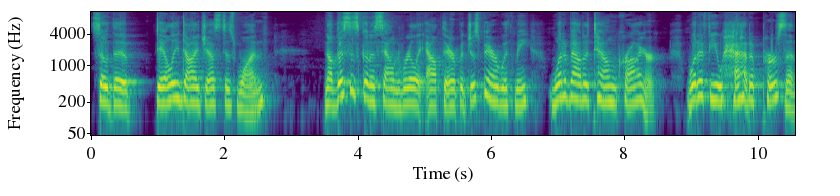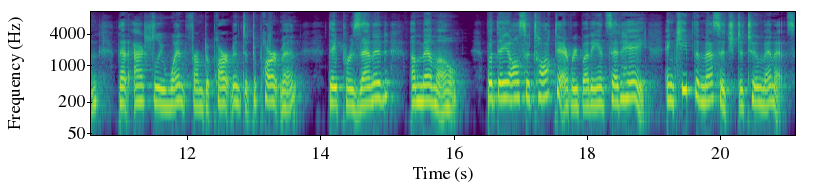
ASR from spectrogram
So the Daily Digest is one. Now, this is going to sound really out there, but just bear with me. What about a town crier? What if you had a person that actually went from department to department? They presented a memo, but they also talked to everybody and said, Hey, and keep the message to two minutes.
